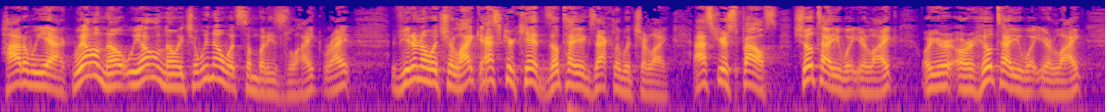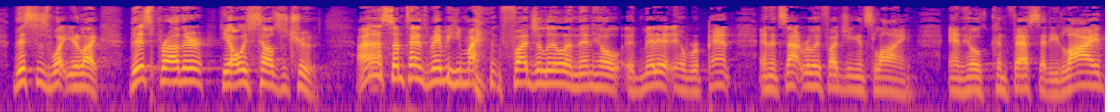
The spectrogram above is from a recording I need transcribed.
How do we act? We all know, we all know each other. We know what somebody's like, right? If you don't know what you're like, ask your kids. They'll tell you exactly what you're like. Ask your spouse. She'll tell you what you're like, or, you or he'll tell you what you're like. This is what you're like. This brother, he always tells the truth. Uh, sometimes maybe he might fudge a little and then he'll admit it, he'll repent, and it's not really fudging, it's lying. And he'll confess that he lied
